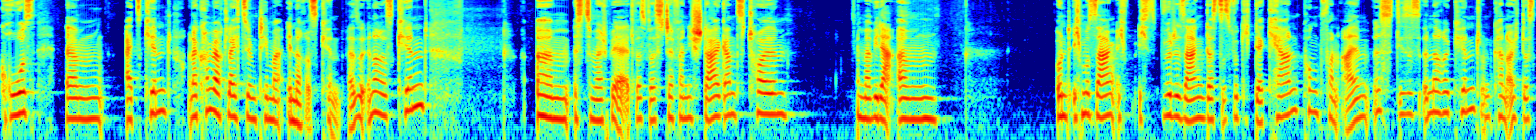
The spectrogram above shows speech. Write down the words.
groß ähm, als Kind. Und da kommen wir auch gleich zu dem Thema inneres Kind. Also inneres Kind ähm, ist zum Beispiel etwas, was Stefanie Stahl ganz toll immer wieder ähm, und ich muss sagen, ich, ich würde sagen, dass das wirklich der Kernpunkt von allem ist, dieses innere Kind und kann euch das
